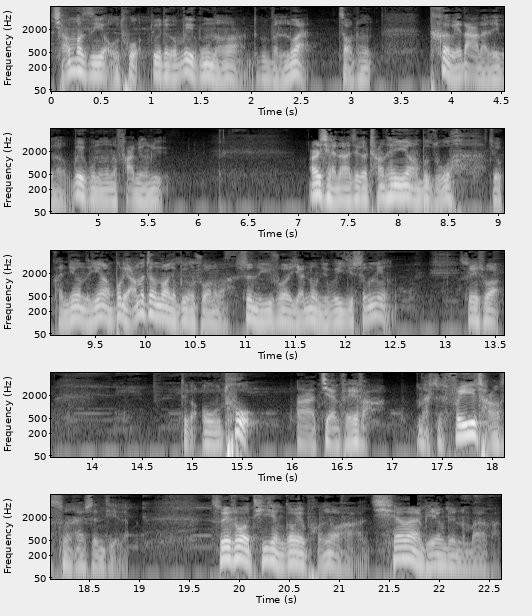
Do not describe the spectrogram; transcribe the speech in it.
强迫自己呕吐，对这个胃功能啊这个紊乱造成特别大的这个胃功能的发病率，而且呢，这个长时间营养不足，就肯定的营养不良的症状就不用说了嘛，甚至于说严重就危及生命，所以说这个呕吐啊减肥法那是非常损害身体的。所以说我提醒各位朋友哈，千万别用这种办法。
